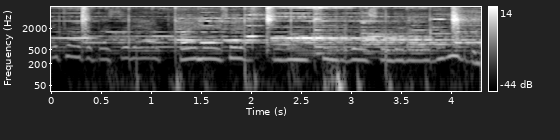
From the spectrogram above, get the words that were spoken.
Evet arkadaşlar eğer param olsaydı sizin için güzel şeyler alabilirdim.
